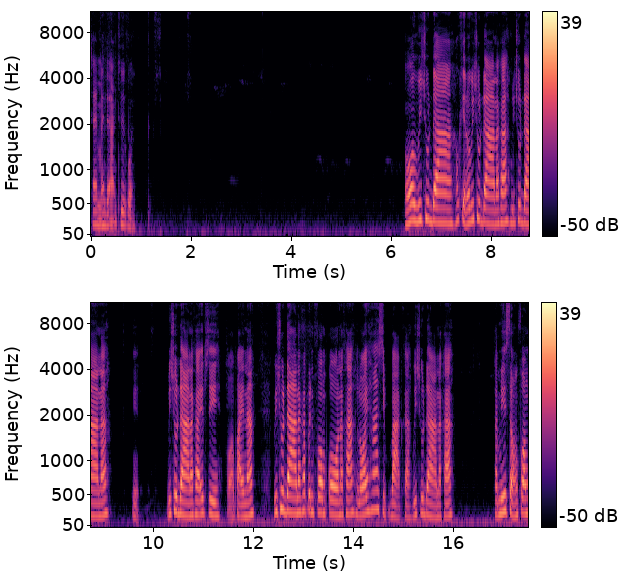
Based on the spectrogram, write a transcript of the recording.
ใช่ไหมเดี๋ยวอ่านชื่อก่อนโอ๋อวิชุดาเขาเขียนว่าวิชุดานะคะ วิชุดานะนี่วิชุดานะคะ FC ขออภัยนะ วิชุดานะคะ เป็นฟอร์มกอนะคะร้อยห้าสิบบาทค่ะ วิชุดานะคะ ค่ะมีสองฟอร์ม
